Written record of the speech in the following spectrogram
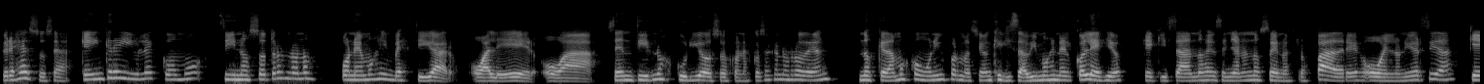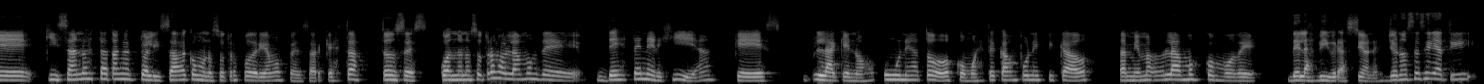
Pero es eso, o sea, qué increíble como si nosotros no nos ponemos a investigar o a leer o a sentirnos curiosos con las cosas que nos rodean, nos quedamos con una información que quizá vimos en el colegio, que quizá nos enseñaron, no sé, nuestros padres o en la universidad, que quizá no está tan actualizada como nosotros podríamos pensar que está. Entonces, cuando nosotros hablamos de, de esta energía, que es la que nos une a todos, como este campo unificado, también hablamos como de, de las vibraciones. Yo no sé si a ti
